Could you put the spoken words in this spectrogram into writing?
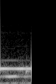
Bye.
